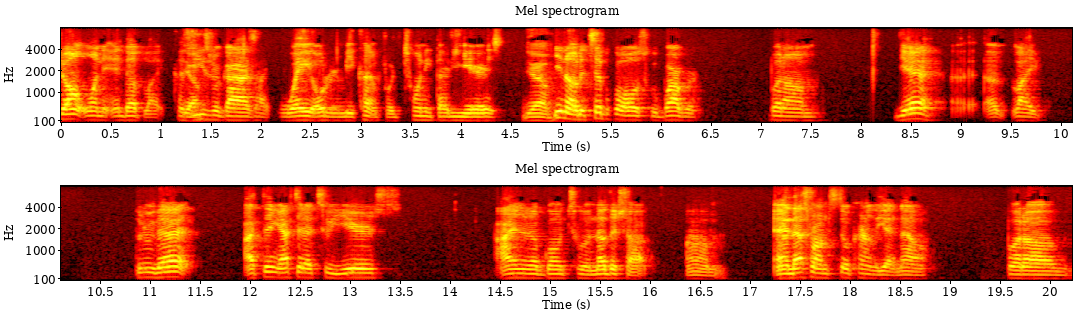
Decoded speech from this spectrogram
don't want to end up like because Yeah. these were guys like way older than me cutting for 20 30 years Yeah. you know the typical old school barber but um yeah uh, uh, like through that i think after that two years i ended up going to another shop um and that's where i'm still currently at now but um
